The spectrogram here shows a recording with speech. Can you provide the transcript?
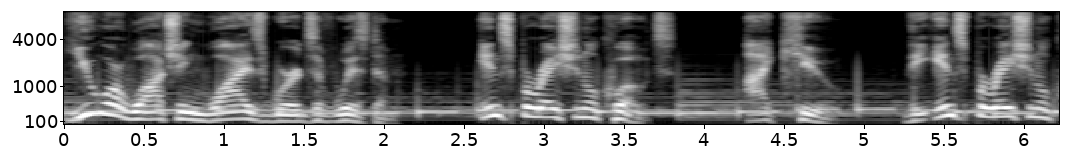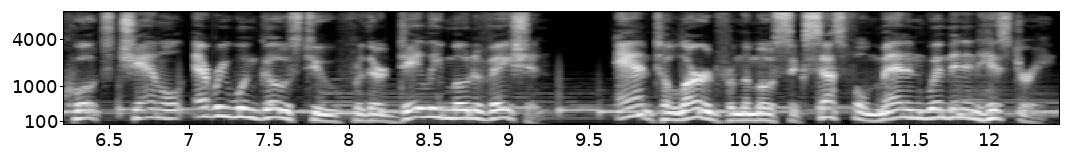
You are watching Wise Words of Wisdom, Inspirational Quotes, IQ, the inspirational quotes channel everyone goes to for their daily motivation and to learn from the most successful men and women in history.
